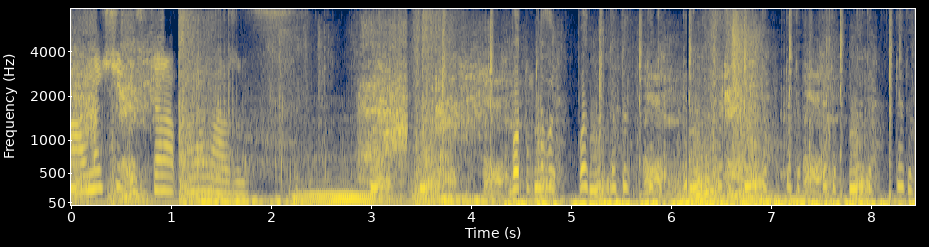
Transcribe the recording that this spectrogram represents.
almak için üstten atlamam lazım. Bak dur dur bak dur dur dur dur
